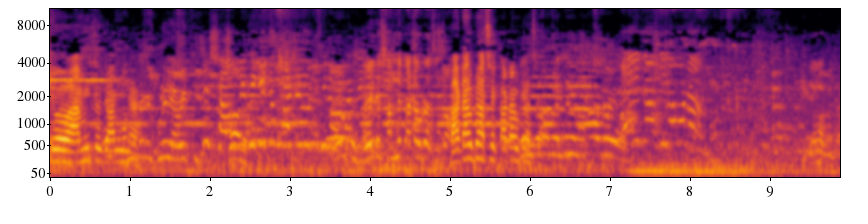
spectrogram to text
তো আমি তো জানি না। কাটা আউট আছে। কাট আউট আছে কাট আউট আছে এই না দিলাম না জানাবি না।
